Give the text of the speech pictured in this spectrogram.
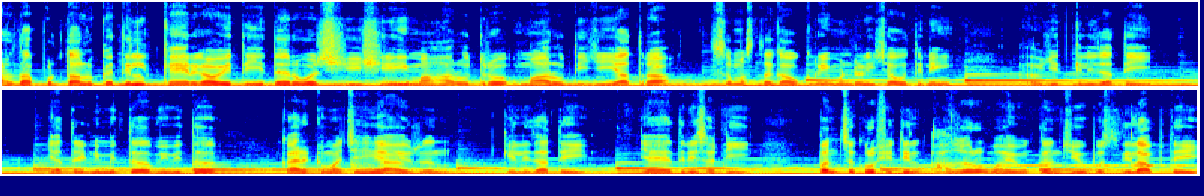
अर्धापूर तालुक्यातील खैरगाव येथे दरवर्षी श्री महारुद्र मारुतीची यात्रा समस्त गावकरी मंडळीच्या वतीने आयोजित केली जाते. यात्रेनिमित्त विविध कार्यक्रमाचेही आयोजन केले जाते. या यात्रेसाठी पंचक्रोशीतील हजारो भाविभक्तांची उपस्थिती लाभते.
